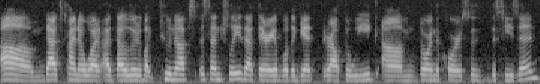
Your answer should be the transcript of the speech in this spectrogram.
Um, that's kind of what uh, those are like tune-ups essentially that they're able to get throughout the week um, during the course of the season.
